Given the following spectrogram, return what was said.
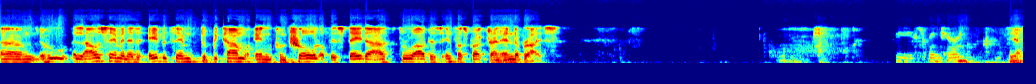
um, who allows him and enables him to become in control of his data throughout his infrastructure and enterprise. Screen sharing? Yeah.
